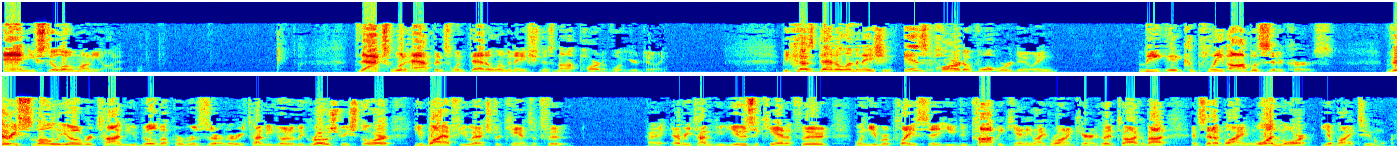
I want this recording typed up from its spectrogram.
And you still owe money on it. That's what happens when debt elimination is not part of what you're doing. Because debt elimination is part of what we're doing, the complete opposite occurs very slowly over time, you build up a reserve. Every time you go to the grocery store, you buy a few extra cans of food. Right? Every time you use a can of food, when you replace it, you do copy canning like Ron and Karen Hood talk about. Instead of buying one more, you buy two more.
